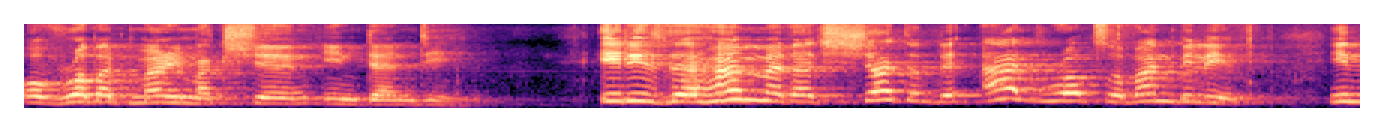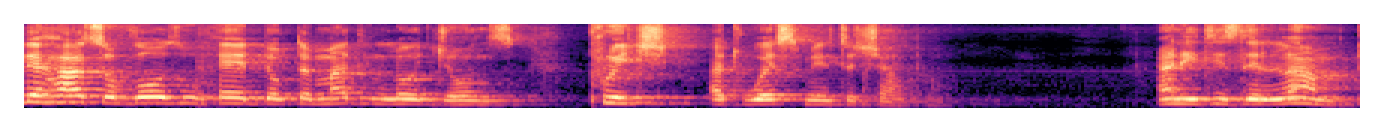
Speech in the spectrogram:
of Robert Murray M'Cheyne in Dundee. It is the hammer that shattered the hard rocks of unbelief in the hearts of those who heard Dr. Martyn Lloyd-Jones preach at Westminster Chapel. And it is the lamp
